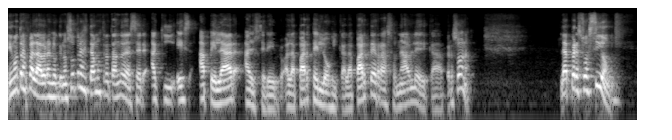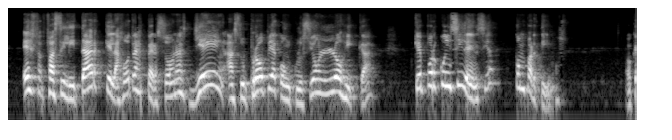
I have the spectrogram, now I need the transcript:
En otras palabras, lo que nosotros estamos tratando de hacer aquí es apelar al cerebro, a la parte lógica, a la parte razonable de cada persona. La persuasión es facilitar que las otras personas lleguen a su propia conclusión lógica que por coincidencia compartimos. ¿Ok?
